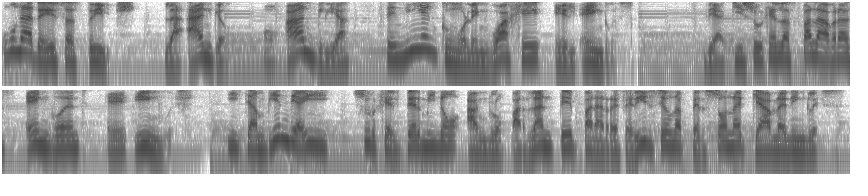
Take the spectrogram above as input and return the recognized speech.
Una de esas tribus, la Angel o Anglia, tenían como lenguaje el inglés. De aquí surgen las palabras England e English, y también de ahí surge el término angloparlante para referirse a una persona que habla en inglés.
